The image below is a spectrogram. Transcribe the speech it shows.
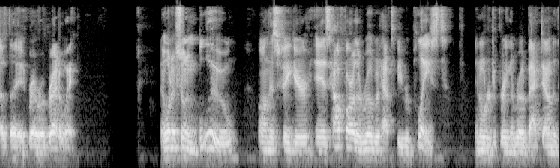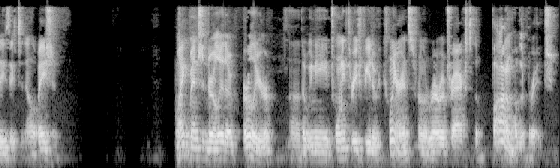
of the railroad right of way. Now what I've shown in blue on this figure is how far the road would have to be replaced in order to bring the road back down to the existing elevation. Mike mentioned earlier, earlier uh, that we need 23 feet of clearance from the railroad tracks to the bottom of the bridge.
